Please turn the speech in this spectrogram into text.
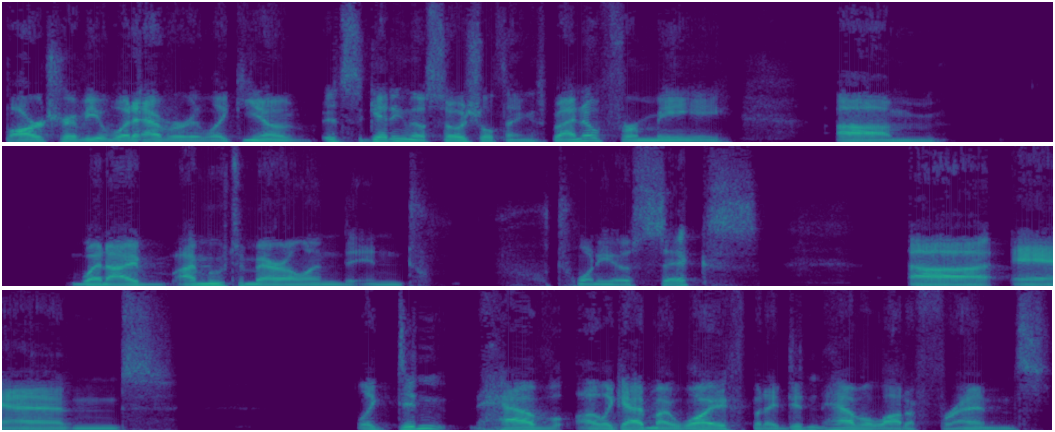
bar trivia, whatever. Like, you know, it's getting those social things. But I know for me, um, when I I moved to Maryland in tw 2006, uh, and like didn't have uh, like I had my wife, but I didn't have a lot of friends,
